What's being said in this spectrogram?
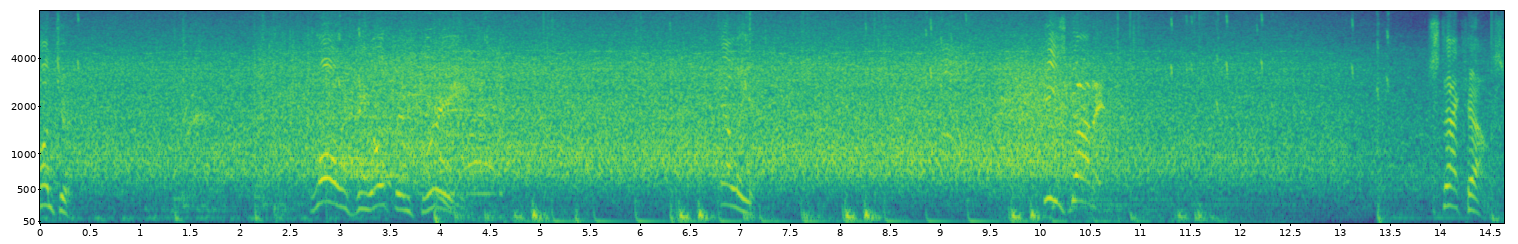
Hunter. Blows the open three. Elliott. He's got it. Stackhouse.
